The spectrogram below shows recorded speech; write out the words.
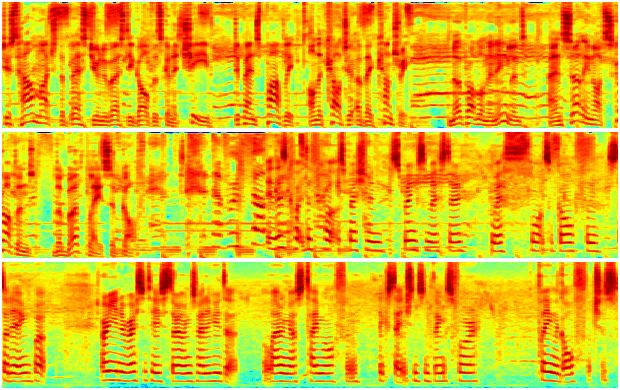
just how much the best university golfers can achieve depends partly on the culture of their country. No problem in England, and certainly not Scotland, the birthplace of golf. It is quite difficult, especially in spring semester with lots of golf and studying, but our university, Stirling's very good at allowing us time off and extensions and things for playing the golf, which is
